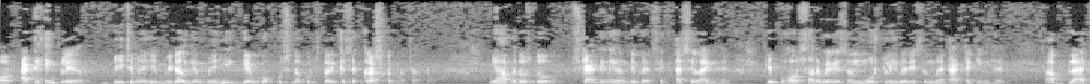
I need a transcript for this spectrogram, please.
और अटैकिंग प्लेयर बीच में ही मिडल गेम में ही गेम को कुछ ना कुछ तरीके से क्रश करना चाहता है। यहाँ पे दोस्तों स्कैंडिनेवियन डिफेंस एक ऐसी लाइन है कि बहुत सारे वेरिएशन मोस्टली वेरिएशन में अटैकिंग है। आप ब्लैक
